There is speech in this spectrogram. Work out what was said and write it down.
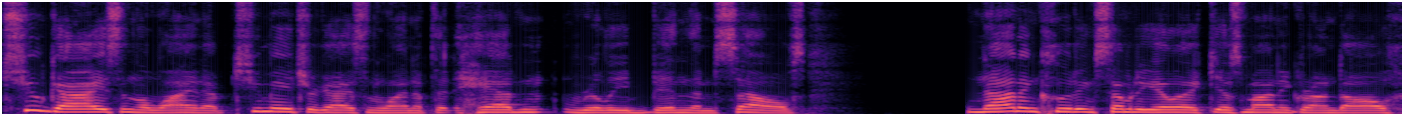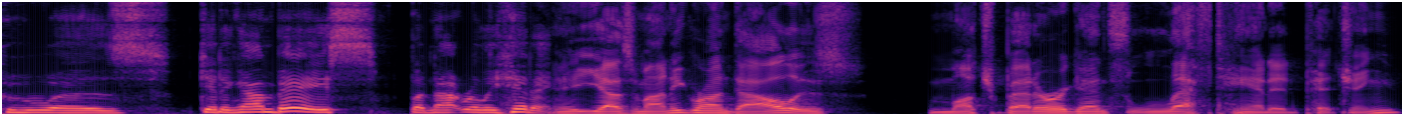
two guys in the lineup, two major guys in the lineup that hadn't really been themselves, not including somebody like Yasmani Grandal, who was getting on base but not really hitting. Yasmani Grandal is much better against left-handed pitching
